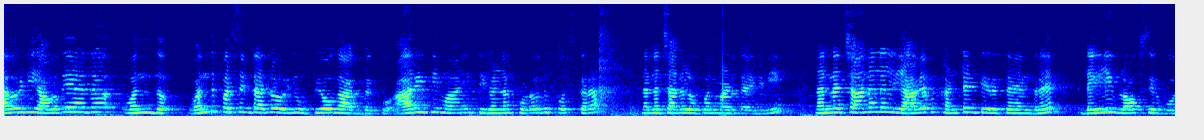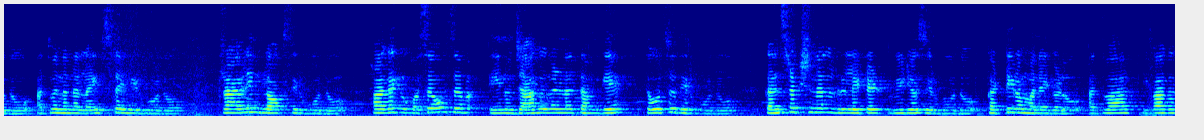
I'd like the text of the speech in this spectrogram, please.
ಅವ್ರಿಗೆ ಯಾವುದೇ ಆದ ಒಂದು ಒಂದು ಪರ್ಸೆಂಟ್ ಆದರೂ ಅವ್ರಿಗೆ ಉಪಯೋಗ ಆಗಬೇಕು. ಆ ರೀತಿ ಮಾಹಿತಿಗಳನ್ನ ಕೊಡೋದಕ್ಕೋಸ್ಕರ ನನ್ನ ಚಾನಲ್ ಓಪನ್ ಮಾಡ್ತಾ ಇದ್ದೀನಿ. ನನ್ನ ಚಾನಲಲ್ಲಿ ಯಾವ್ಯಾವ ಕಂಟೆಂಟ್ ಇರುತ್ತೆ ಅಂದರೆ ಡೈಲಿ ವ್ಲಾಗ್ಸ್ ಇರ್ಬೋದು, ಅಥವಾ ನನ್ನ ಲೈಫ್ ಸ್ಟೈಲ್ ಇರ್ಬೋದು ಟ್ರಾವೆಲಿಂಗ್ ವ್ಲಾಗ್ಸ್ ಇರ್ಬೋದು, ಹಾಗಾಗಿ ಹೊಸ ಹೊಸ ಏನು ಜಾಗಗಳನ್ನ ತಮಗೆ ತೋರ್ಸೋದಿರ್ಬೋದು ಕನ್ಸ್ಟ್ರಕ್ಷನಲ್ ರಿಲೇಟೆಡ್ ವಿಡಿಯೋಸ್ ಇರ್ಬೋದು, ಕಟ್ಟಿರೋ ಮನೆಗಳು ಅಥವಾ ಇವಾಗ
